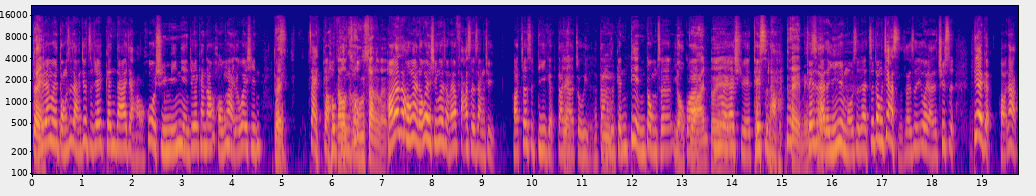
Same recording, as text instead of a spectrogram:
对刘阳伟董事长就直接跟大家讲哦，或许明年就会看到红海的卫星对哦在高高空中。空上了，好，那这红海的卫星为什么要发射上去？好，这是第一个大家要注意的，当然是跟电动车有有关，因为要学特斯拉。对，没特斯拉错，的营运模式在自动驾驶，这是未来的趋势。第二个，好，那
